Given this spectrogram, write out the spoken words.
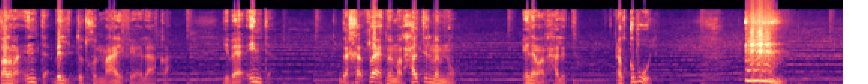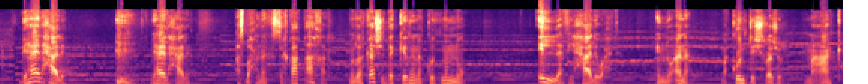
طالما أنت قبلت تدخل معي في علاقة يبقى أنت دخلت طلعت من مرحلة الممنوع. إلى مرحلة القبول. بهاي الحالة بهاي الحالة أصبح هناك استحقاق آخر. ما ضلكاش تذكرني أنك كنت ممنوع إلا في حالة واحدة إنه أنا ما كنتش رجل معك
